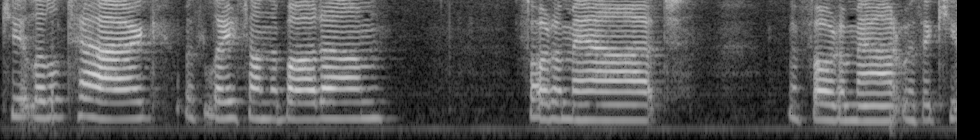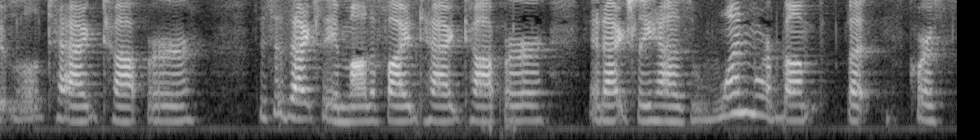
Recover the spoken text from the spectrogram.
cute little tag with lace on the bottom, photo mat, a photo mat with a cute little tag topper. This is actually a modified tag topper. It actually has one more bump, but of course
